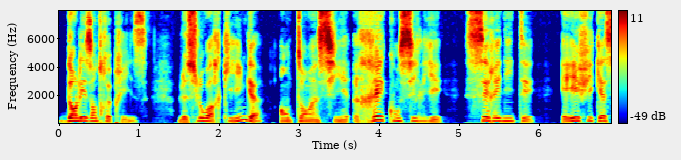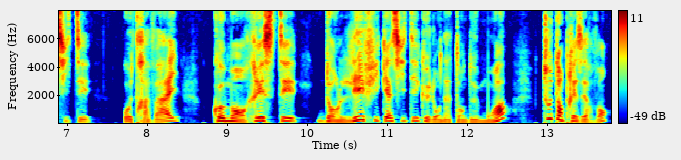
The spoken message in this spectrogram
dans les entreprises. Le slow working entend ainsi réconcilier sérénité et efficacité au travail, comment rester dans l'efficacité que l'on attend de moi, tout en préservant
